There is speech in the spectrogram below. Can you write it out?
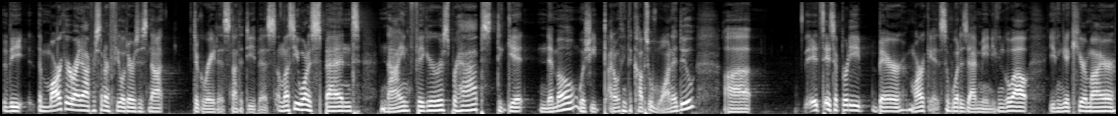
the the market right now for center fielders is not the greatest, not the deepest. Unless you want to spend nine figures, perhaps, to get Nimmo, which you, I don't think the Cubs would want to do. Uh, it's it's a pretty bare market. So what does that mean? You can go out, you can get Kiermaier,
